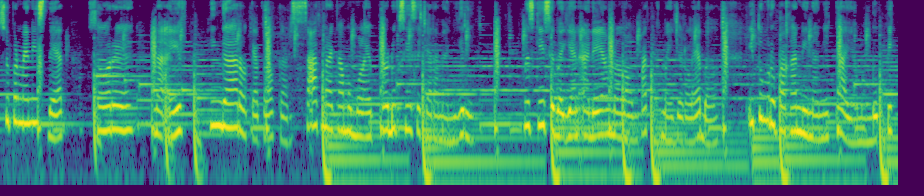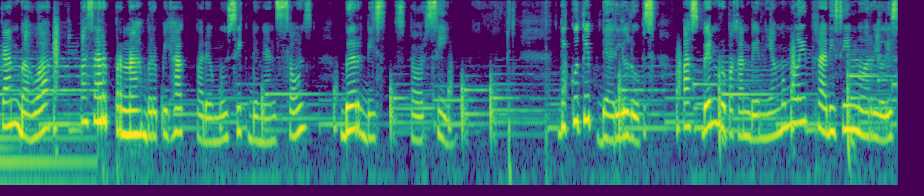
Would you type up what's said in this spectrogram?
Superman is Dead, Sore, Naif, hingga Rocket Rockers saat mereka memulai produksi secara mandiri. Meski sebagian ada yang melompat ke major label, itu merupakan dinamika yang membuktikan bahwa pasar pernah berpihak pada musik dengan sounds berdistorsi. Dikutip dari Loops, Pas Band merupakan band yang memulai tradisi merilis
